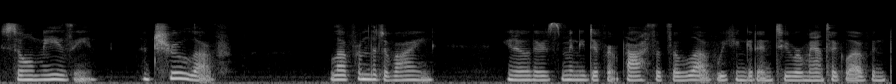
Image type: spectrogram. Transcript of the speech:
so amazing. And true love. Love from the divine. You know, there's many different facets of love. We can get into romantic love and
